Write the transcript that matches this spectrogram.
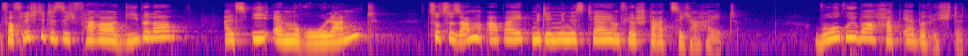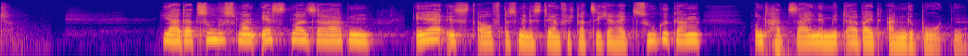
verpflichtete sich Pfarrer Giebeler als IM Roland zur Zusammenarbeit mit dem Ministerium für Staatssicherheit. Worüber hat er berichtet? Ja, dazu muss man erst mal sagen, er ist auf das Ministerium für Staatssicherheit zugegangen und hat seine Mitarbeit angeboten.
